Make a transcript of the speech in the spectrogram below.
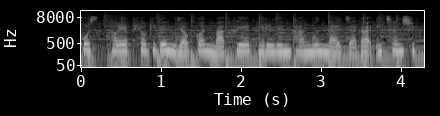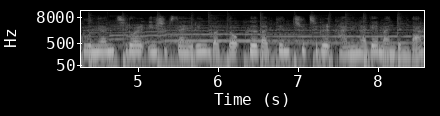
포스터에 표기된 여권 마크의 베를린 방문 날짜가 2019년 7월 24일인 것도 그 같은 추측을 가능하게 만든다.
